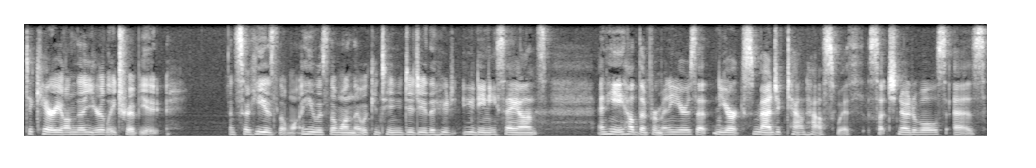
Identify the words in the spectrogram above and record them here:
to carry on the yearly tribute. And so he is the one. He was the one that would continue to do the Houd- Houdini seance, and he held them for many years at New York's Magic Townhouse with such notables as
